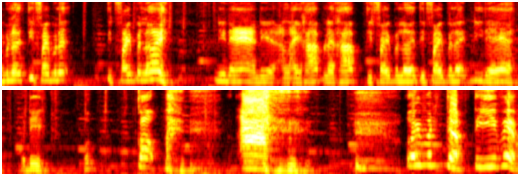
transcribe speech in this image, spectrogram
ไปเลย ติดไฟไปเลย ติดไฟไปเลย นี่แน่ นี่อะไรครับอะไรครับ ติดไฟไปเลย ติดไฟไปเลย นี่แน่มาดิปุ๊บก็อ่าเฮ้ย มันแบบตีแบบ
